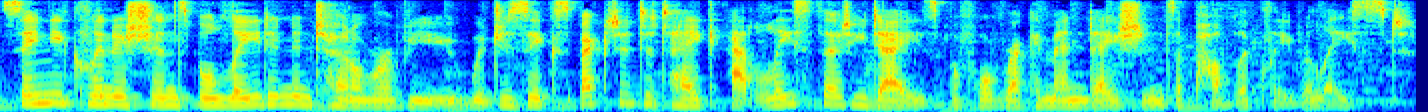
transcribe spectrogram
Senior clinicians will lead an internal review, which is expected to take at least 30 days before recommendations are publicly released.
